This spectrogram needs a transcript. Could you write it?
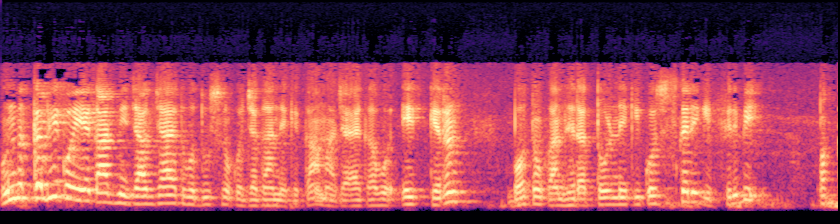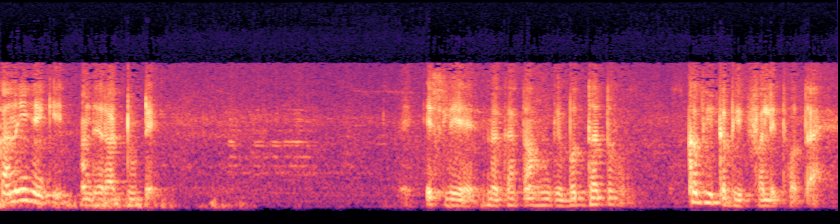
उनमें कभी कोई एक आदमी जाग जाए तो वो दूसरों को जगाने के काम आ जाएगा। वो एक किरण बहुतों का अंधेरा तोड़ने की कोशिश करेगी, फिर भी पक्का नहीं है कि अंधेरा टूटे। इसलिए मैं कहता हूँ कि बुद्धत्व कभी कभी फलित होता है।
